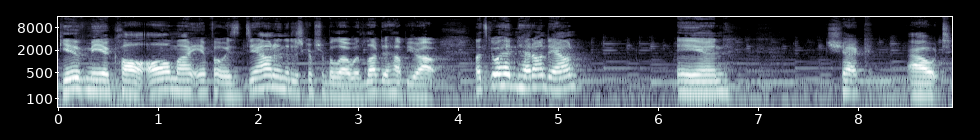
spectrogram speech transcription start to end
give me a call. All my info is down in the description below. Would love to help you out. Let's go ahead and head on down and check out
